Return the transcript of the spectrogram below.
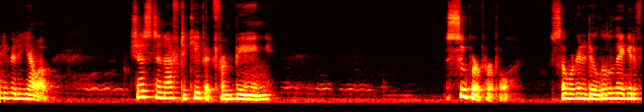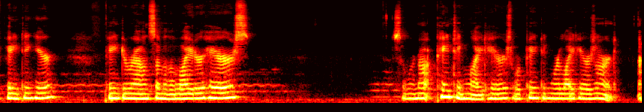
tiny bit of yellow. Just enough to keep it from being super purple. So we're going to do a little negative painting here. Paint around some of the lighter hairs. So we're not painting light hairs, we're painting where light hairs aren't.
